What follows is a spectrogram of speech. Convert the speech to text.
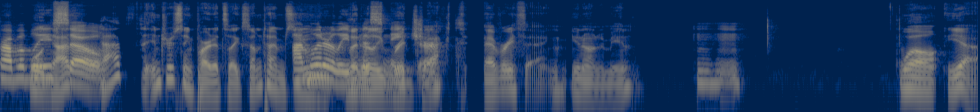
probably that- so that's the interesting part. It's like sometimes I'm you literally literally reject everything. You know what I mean? hmm Well, yeah,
